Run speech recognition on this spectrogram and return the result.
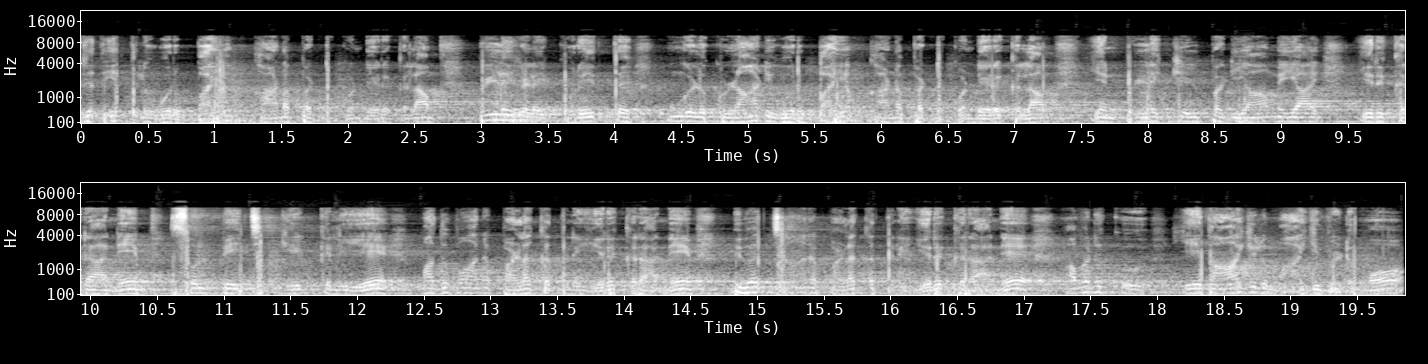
இருதயத்தில் ஒரு பயம் காணப்பட்டு கொண்டிருக்கலாம். பிள்ளைகளை குறித்து உங்களுக்குள்ளாடி ஒரு பயம் காணப்பட்டு கொண்டிருக்கலாம். என் பிள்ளை கீழ்ப்படியாமையாய் இருக்கிறானே சொல் பேச்சு கேட்கலையே மதுபான பழக்கத்தில் இருக்கிறானே விபச்சார பழக்கத்தில் இருக்கிறானே அவனுக்கு ஏதாவது ஏதாகிலும் ஆகிவிடுமோ?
